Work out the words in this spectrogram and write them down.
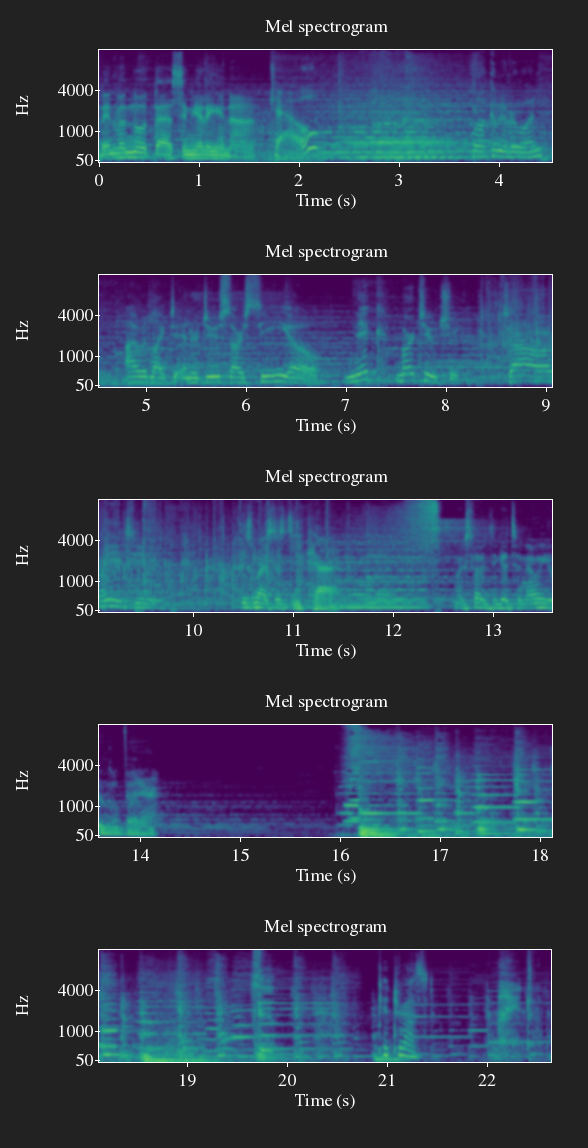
Benvenuta, signorina. Cal? Welcome, everyone. I would like to introduce our CEO, Nick Martucci. Ciao, amici. This is my assistant, Kat. I'm excited to get to know you a little better. Get dressed. I in trouble.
